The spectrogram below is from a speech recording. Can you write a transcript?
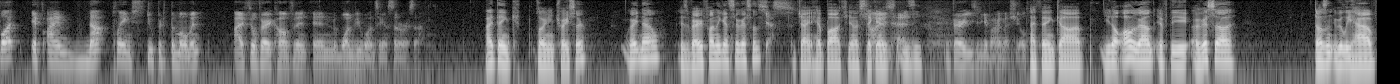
But if I'm not playing stupid at the moment, I feel very confident in 1v1s against an Orisa. I think learning Tracer right now is very fun against Orisa's. Yes. The giant hitbox, you know, sticking is head. easy. Very easy to get behind that shield. I think, uh, you know, all around, if the Orisa doesn't really have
